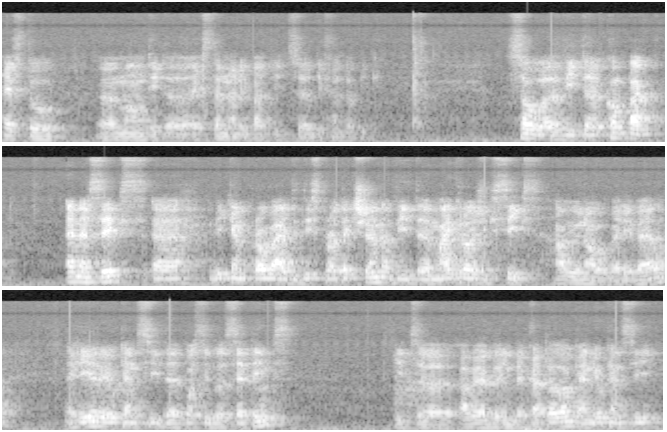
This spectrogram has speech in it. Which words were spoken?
have to uh, mount it uh, externally, but it's a different topic. So uh, with uh, compact NSX, uh, we can provide this protection with uh, MicroLogic 6, how you know very well. Uh, here you can see the possible settings. It's uh, available in the catalog and you can see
